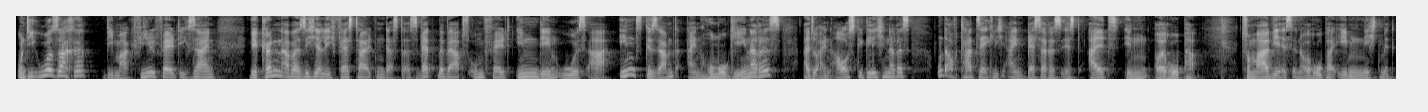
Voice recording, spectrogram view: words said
Und die Ursache, die mag vielfältig sein, wir können aber sicherlich festhalten, dass das Wettbewerbsumfeld in den USA insgesamt ein homogeneres, also ein ausgeglicheneres und auch tatsächlich ein besseres ist als in Europa. Zumal wir es in Europa eben nicht mit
